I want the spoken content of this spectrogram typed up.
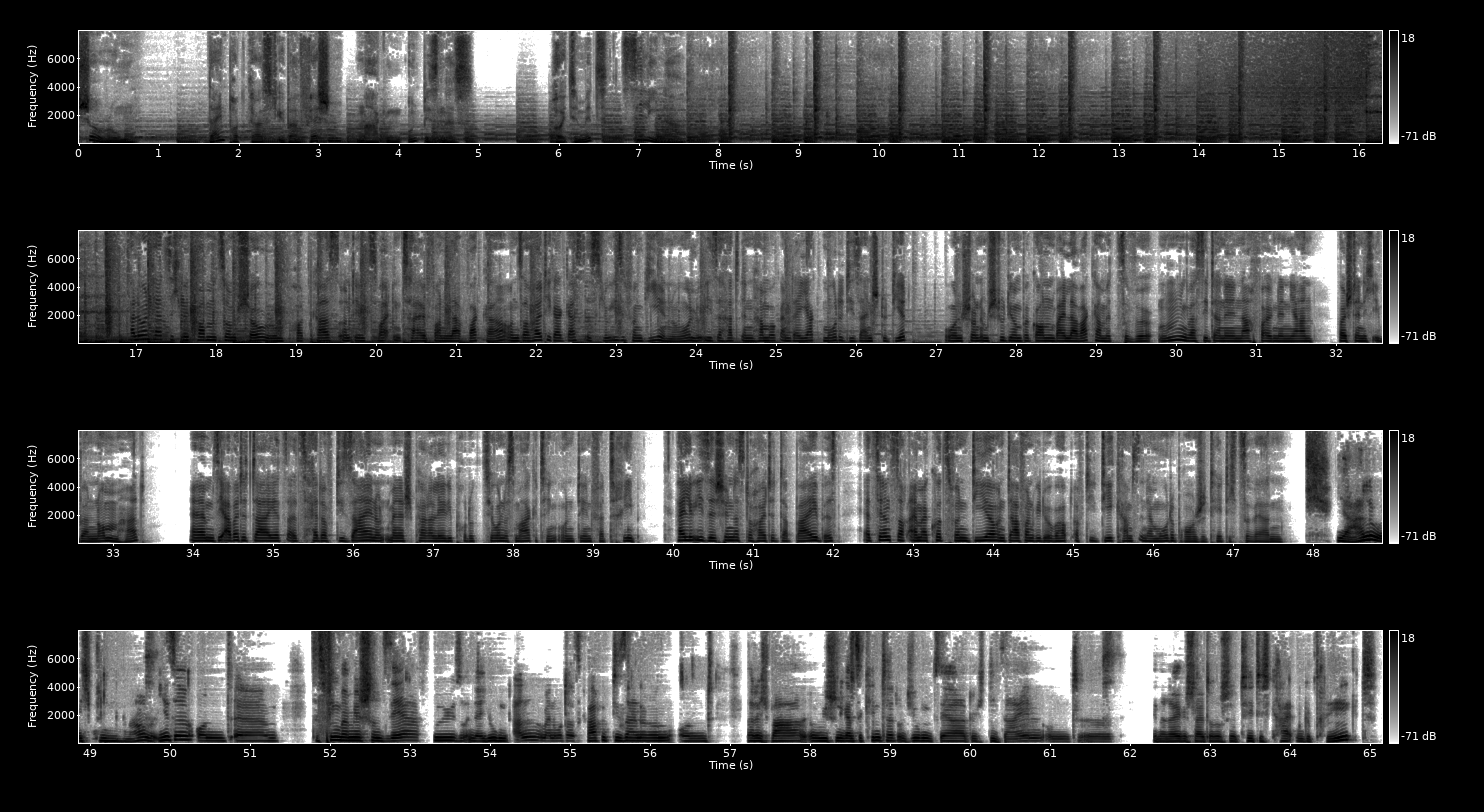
Showroom. Dein Podcast über Fashion, Marken und Business. Heute mit Selina. Hallo und herzlich willkommen zum Showroom Podcast und dem zweiten Teil von La Vaca. Unser heutiger Gast ist Luise von Gieno. Luise hat in Hamburg an der Jagd Modedesign studiert und schon im Studium begonnen, bei La Vaca mitzuwirken, was sie dann in den nachfolgenden Jahren vollständig übernommen hat. Ähm, sie arbeitet da jetzt als Head of Design und managt parallel die Produktion, das Marketing und den Vertrieb. Hi Luise, schön, dass du heute dabei bist. Erzähl uns doch einmal kurz von dir und davon, wie du überhaupt auf die Idee kamst, in der Modebranche tätig zu werden. Ja, hallo, ich bin genau Luise und ähm, das fing bei mir schon sehr früh so in der Jugend an. Meine Mutter ist Grafikdesignerin und dadurch war irgendwie schon die ganze Kindheit und Jugend sehr durch Design und äh, generell gestalterische Tätigkeiten geprägt.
